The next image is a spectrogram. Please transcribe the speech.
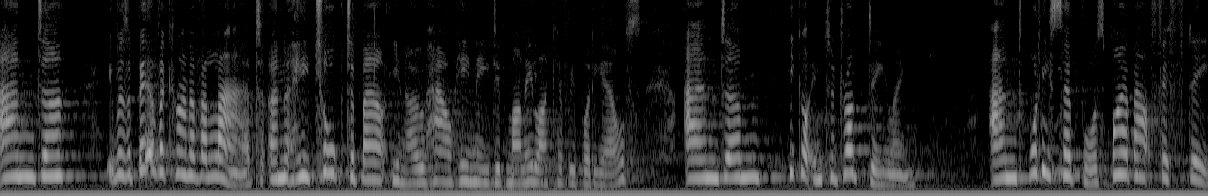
And uh, it was a bit of a kind of a lad. And he talked about, you know, how he needed money like everybody else. And um, he got into drug dealing. And what he said was, by about 15,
